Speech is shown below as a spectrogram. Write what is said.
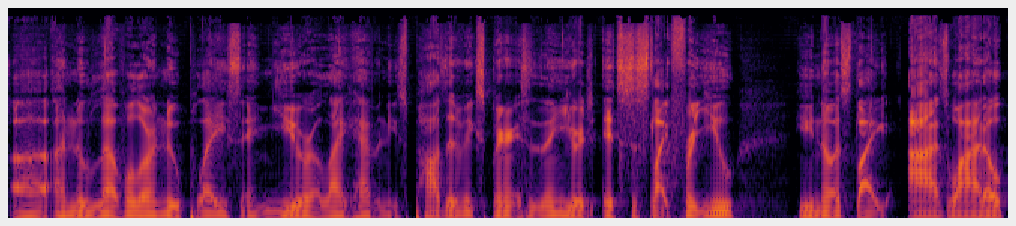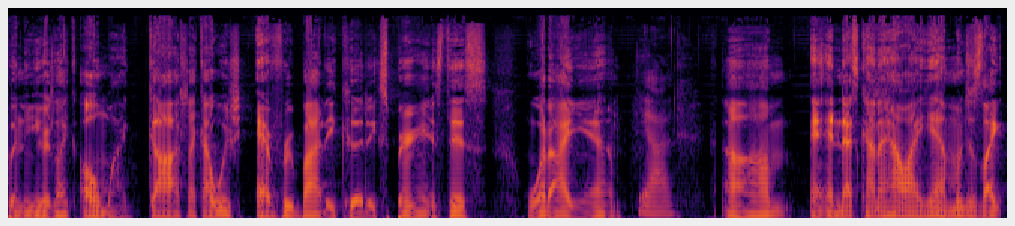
a, a new level or a new place, and you're like having these positive experiences, and you're, it's just like for you, you know, it's like eyes wide open, and you're like, oh my gosh, like, I wish everybody could experience this, what I am. Yeah. Um, and, and that's kind of how I am. I'm just like,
